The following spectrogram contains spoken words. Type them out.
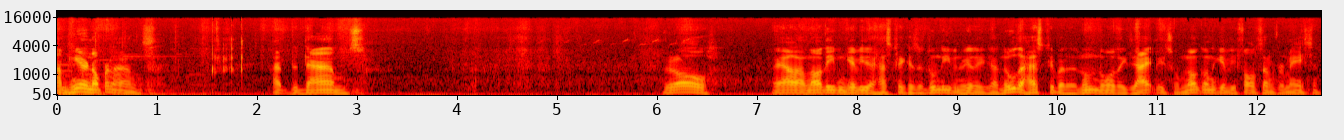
I'm here in Upperlands at the dams. They're all, well, I'll not even give you the history because I don't even really, I know the history, but I don't know it exactly, so I'm not going to give you false information.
